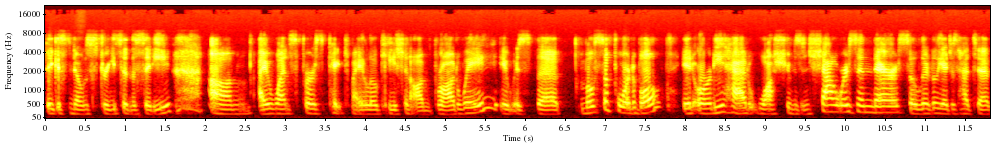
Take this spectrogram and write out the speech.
biggest known streets in the city. Um, I once first picked my location on Broadway. It was the most affordable. It already had washrooms and showers in there. So literally, I just had to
